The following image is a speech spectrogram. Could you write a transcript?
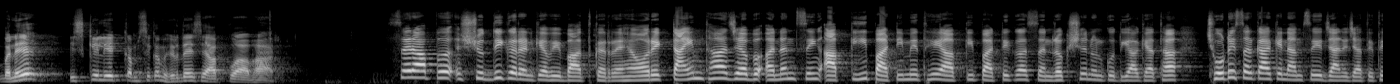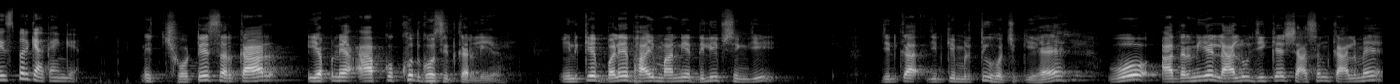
बने, इसके लिए कम से कम हृदय से आपको आभार। सर आप शुद्धिकरण की अभी बात कर रहे हैं और एक टाइम था जब अनंत सिंह आपकी ही पार्टी में थे आपकी पार्टी का संरक्षण उनको दिया गया था। छोटे सरकार के नाम से जाने जाते थे इस पर क्या कहेंगे? नहीं छोटे सरकार ये अपने आप को खुद घोषित कर लिए। इनके बड़े भाई माननीय दिलीप सिंह जी जिनका जिनकी मृत्यु हो चुकी है वो आदरणीय लालू जी के शासनकाल में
